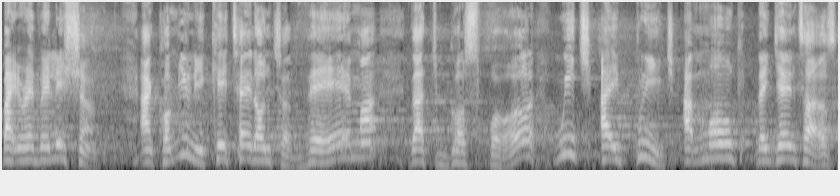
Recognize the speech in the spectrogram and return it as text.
by revelation and communicated unto them that gospel which I preach among the Gentiles,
